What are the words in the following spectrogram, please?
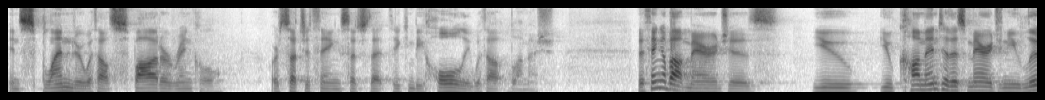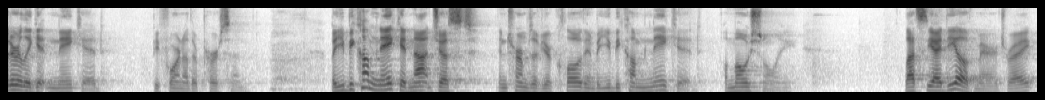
in splendor without spot or wrinkle or such a thing, such that they can be holy without blemish. The thing about marriage is you, you come into this marriage and you literally get naked before another person. But you become naked not just in terms of your clothing, but you become naked emotionally. That's the idea of marriage, right?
